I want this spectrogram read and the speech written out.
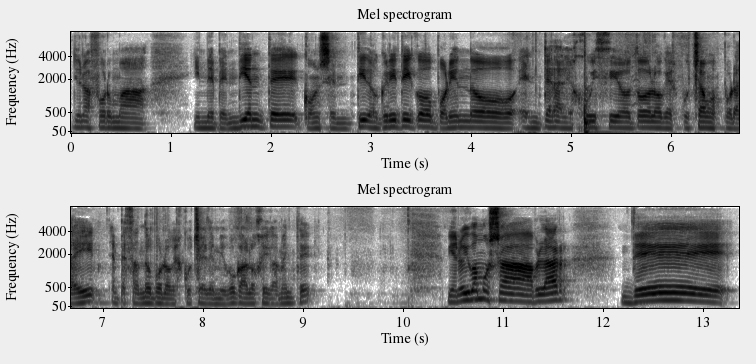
de una forma independiente, con sentido crítico, poniendo en tela de juicio todo lo que escuchamos por ahí, empezando por lo que escucháis de mi boca, lógicamente. Bien, hoy vamos a hablar de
